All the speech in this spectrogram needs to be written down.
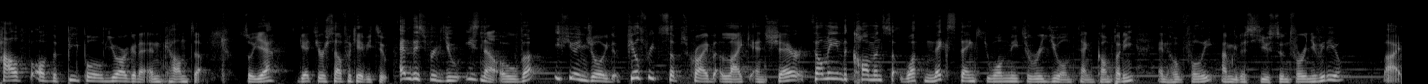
half of the people you are gonna encounter. So yeah, get yourself a KV2. And this review is now over. If you enjoyed, feel free to subscribe, like, and share. Tell me in the comments what next tank you want me to review on Tank Company, and hopefully I'm gonna see you soon for a new video. Bye.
